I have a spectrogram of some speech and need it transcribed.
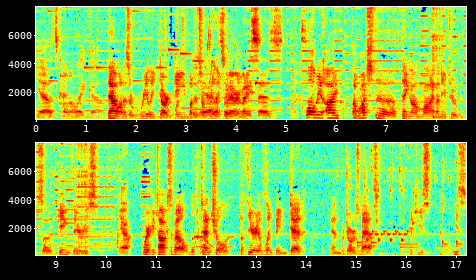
Yeah, it's kind of like. Um, That one is a really dark game, but it's yeah, a really that's what game. everybody says. Well, I mean, I I watched the thing online on YouTube. It's uh, Game Theories, yeah, where he talks about the potential, the theory of Link being dead in Majora's Mask. Like he's he's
